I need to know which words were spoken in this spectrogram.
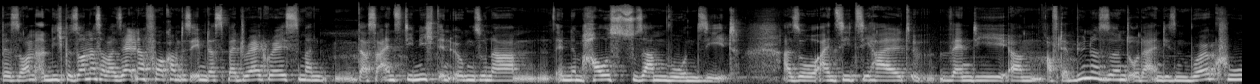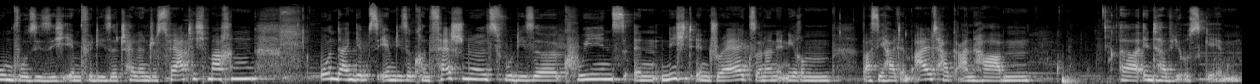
besonders, nicht besonders, aber seltener vorkommt, ist eben, dass bei Drag Race man das eins die nicht in irgendeiner, in einem Haus zusammenwohnen sieht. Also eins sieht sie halt, wenn die ähm, auf der Bühne sind oder in diesem Workroom, wo sie sich eben für diese Challenges fertig machen. Und dann gibt es eben diese Confessionals, wo diese Queens in, nicht in Drag, sondern in ihrem, was sie halt im Alltag anhaben, äh, Interviews geben.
